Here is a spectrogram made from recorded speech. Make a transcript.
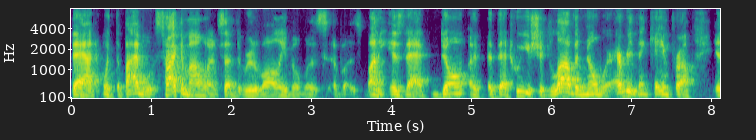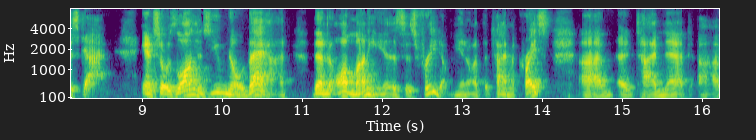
that what the Bible was talking about when it said the root of all evil was, was money, is that don't, uh, that who you should love and know where everything came from is God. And so as long as you know that, then all money is is freedom. You know, at the time of Christ, uh, a time that uh,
